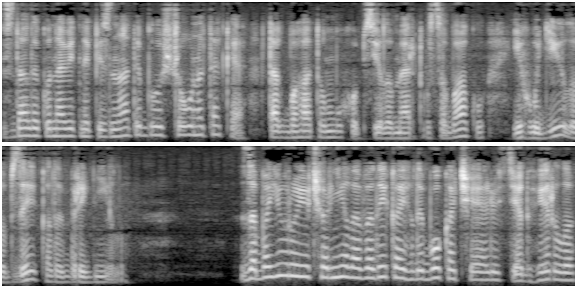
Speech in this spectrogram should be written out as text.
Здалеку навіть не пізнати було, що воно таке, так багато мух обсіло мертву собаку і гуділо, бзикало, бридніло. За баюрою чорніла велика і глибока челюсть, як гирло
